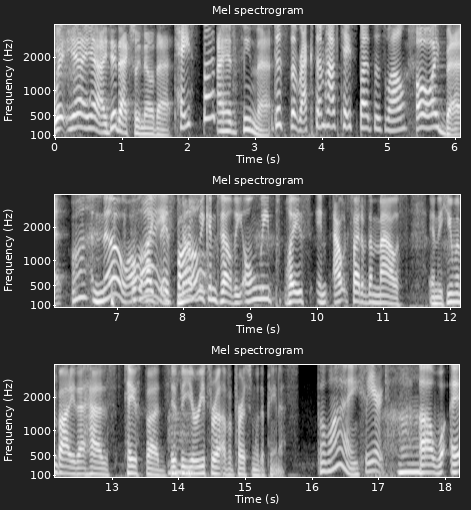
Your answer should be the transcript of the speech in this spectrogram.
Wait, yeah, yeah, I did actually know that. taste buds? I had seen that. Does the rectum have taste buds as well? Oh, I bet. No, all- like as far as we can tell, the only place in outside of the mouth in the human body that has taste buds is the urethra of a person with a penis. but why? Weird. Uh, wh- uh,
